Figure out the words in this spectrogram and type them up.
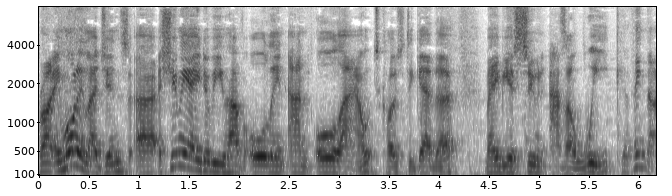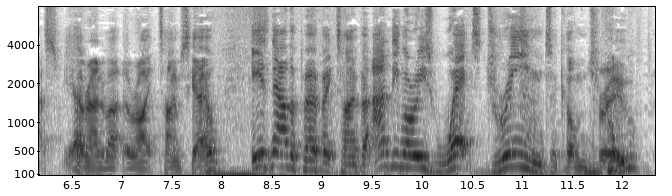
Right, in Morning Legends, uh, assuming AW have All In and All Out close together, maybe as soon as a week, I think that's yeah around about the right time scale, is now the perfect time for Andy Murray's wet dream to come true.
